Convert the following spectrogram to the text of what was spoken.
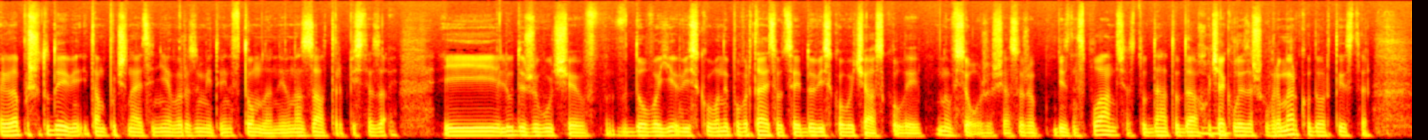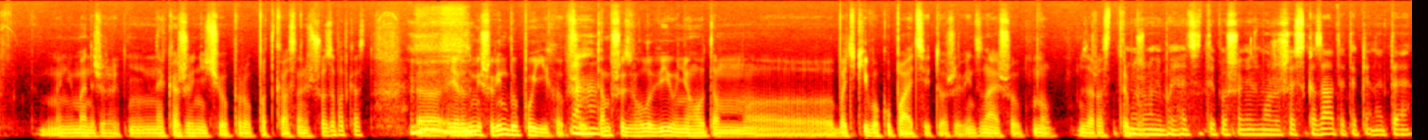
А я пишу туди, і там починається, ні, ви розумієте, він втомлений. У нас завтра, після І люди, живучи в довоєвійську, вони повертаються в цей довійськовий час, коли ну все, вже зараз вже бізнес-план, зараз туди, туди. Хоча коли зайшов гримерку до артиста. Мені менеджер не каже нічого про подкаст. Що за подкаст? Mm-hmm. Я розумію, що він би поїхав. Що ага. Там щось в голові, у нього там е, батьки в окупації теж. Він знає, що ну, зараз треба. Може, вони бояться, типу, що він зможе щось сказати, таке не те.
